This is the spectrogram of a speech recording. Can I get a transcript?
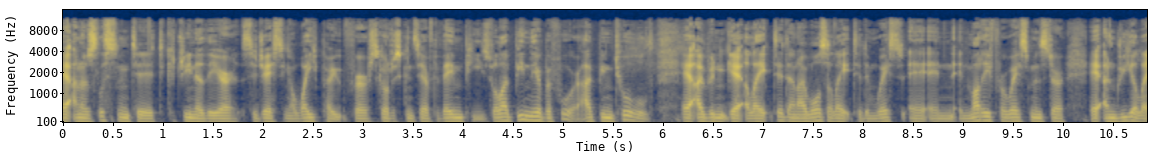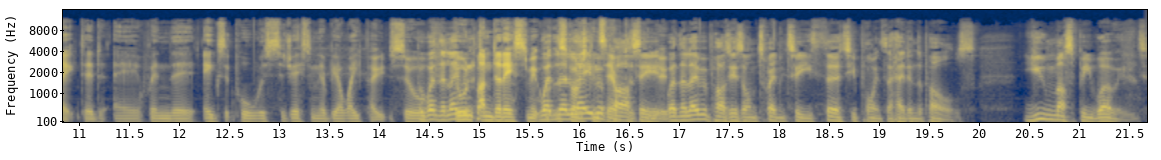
Uh, and I was listening to, to Catriona there suggesting a wipeout for Scottish Conservative MPs. Well, I've been there before. I've been told uh, I wouldn't get elected, and I was elected in West uh, in, in Moray for Westminster uh, and re-elected uh, when the exit poll was suggesting there'd be a wipeout. So But when the Labour don't Pa- underestimate when what the, Scottish Labour Conservatives Party, can do. When the Labour Party is on 20, 30 points ahead in the polls, you must be worried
